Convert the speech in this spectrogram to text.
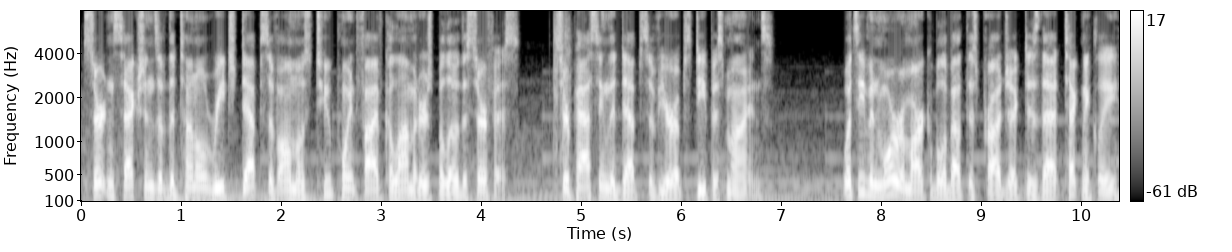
certain sections of the tunnel reach depths of almost 2.5 kilometers below the surface, surpassing the depths of Europe's deepest mines. What's even more remarkable about this project is that, technically,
